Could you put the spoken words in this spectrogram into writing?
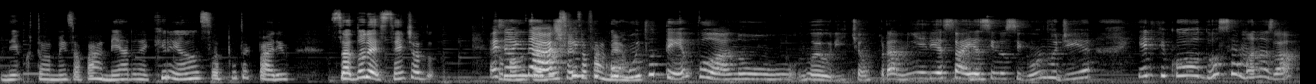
Nico também só faz merda, né? Criança, puta que pariu. Esse adolescente. ado- Mas eu ainda acho que ele ficou mesmo. muito tempo lá no, no Eurition. Pra mim, ele ia sair assim no segundo dia. E ele ficou duas semanas lá.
